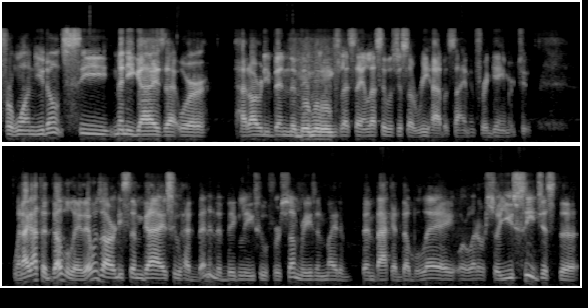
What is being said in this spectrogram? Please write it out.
for one, you don't see many guys that were had already been in the big leagues, let's say, unless it was just a rehab assignment for a game or two. When I got to double A, there was already some guys who had been in the big leagues who, for some reason, might have been back at double A or whatever. So you see just the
